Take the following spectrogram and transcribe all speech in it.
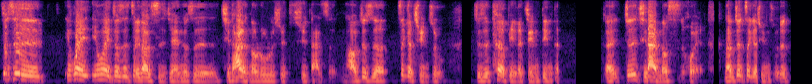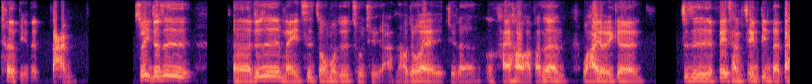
就是。因为因为就是这段时间，就是其他人都陆陆续续单身，然后就是这个群主就是特别的坚定的，呃，就是其他人都死会了，然后就这个群主就特别的单，所以就是呃，就是每一次周末就是出去啊，然后就会觉得嗯还好啊，反正我还有一个就是非常坚定的单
